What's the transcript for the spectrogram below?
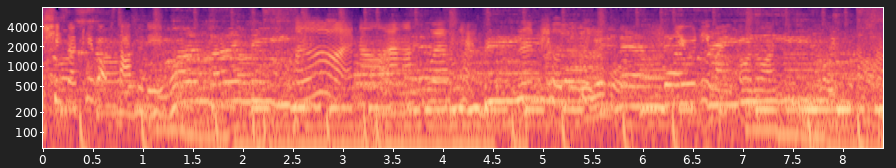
She's a K-pop star today. Ah, I don't know right now. I must wear cap. Let me show you. Do you need my other one? Alright?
